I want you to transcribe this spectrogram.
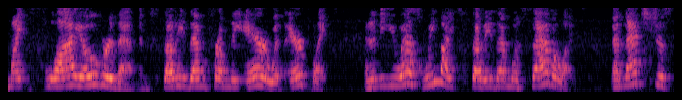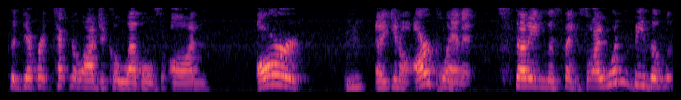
might fly over them and study them from the air with airplanes. And in the US, we might study them with satellites. And that's just the different technological levels on our, uh, you know, our planet studying this thing. So I wouldn't be the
